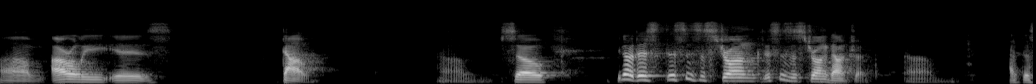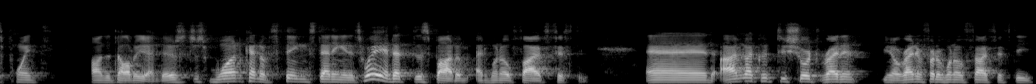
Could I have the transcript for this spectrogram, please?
Um, hourly is down. Um, so, you know, this this is a strong this is a strong downtrend um, at this point on the dollar yen. There's just one kind of thing standing in its way, and that's this bottom at 105.50. And I'm not going to short right in, you know, right in front of 105.50.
